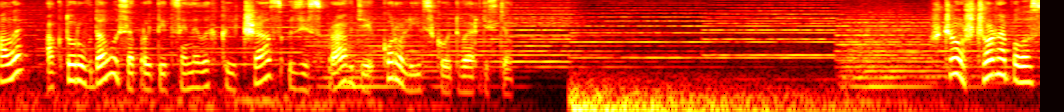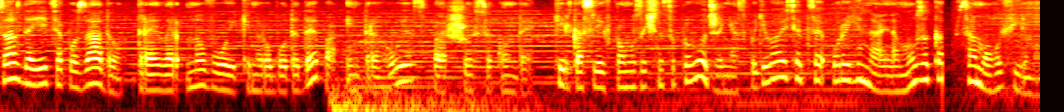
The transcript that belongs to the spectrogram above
Але актору вдалося пройти цей нелегкий час зі справді королівською твердістю. Що ж, чорна полоса здається позаду. Трейлер нової кінороботи Депа інтригує з першої секунди. Кілька слів про музичне супроводження. Сподіваюся, це оригінальна музика самого фільму.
